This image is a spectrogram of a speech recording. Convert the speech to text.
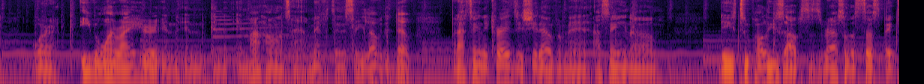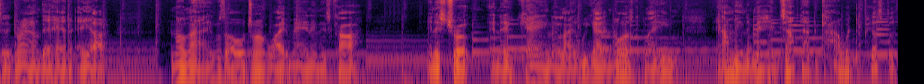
where even one right here in in, in, in my hometown, Memphis, Tennessee, love it to death. But I seen the craziest shit ever, man. I seen um, these two police officers wrestle a suspect to the ground that had an AR. No lie, it was an old drunk white man in his car, in his truck, and they came. They were like, "We got a noise complaint." And I mean, the man jumped out the car with the pistol,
